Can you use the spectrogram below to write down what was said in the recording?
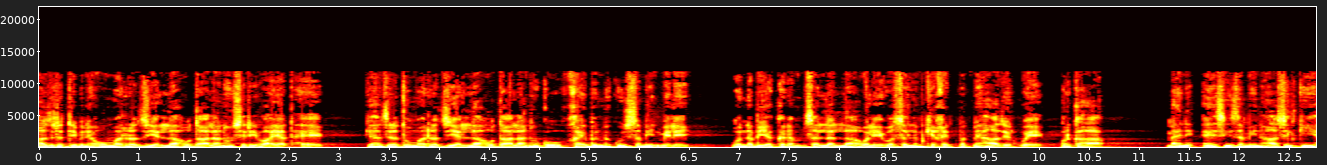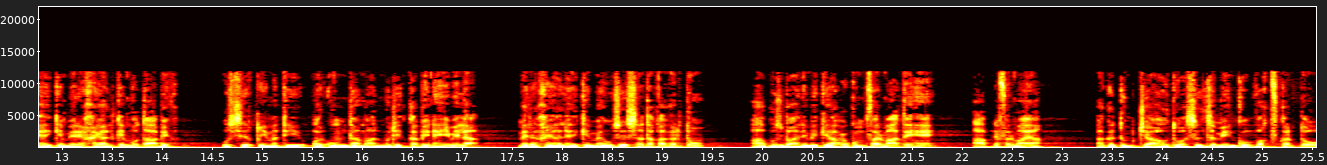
حضرت ابن عمر رضی اللہ تعالیٰ عنہ سے روایت ہے کہ حضرت عمر رضی اللہ تعالیٰ عنہ کو خیبر میں کچھ زمین ملی۔ وہ نبی اکرم صلی اللہ علیہ وسلم کی خدمت میں حاضر ہوئے اور کہا، میں نے ایسی زمین حاصل کی ہے کہ میرے خیال کے مطابق اس سے قیمتی اور عمدہ مال مجھے کبھی نہیں ملا۔ میرا خیال ہے کہ میں اسے صدقہ کر دوں آپ اس بارے میں کیا حکم فرماتے ہیں؟ آپ نے فرمایا، اگر تم چاہو تو اصل زمین کو وقف کر دو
